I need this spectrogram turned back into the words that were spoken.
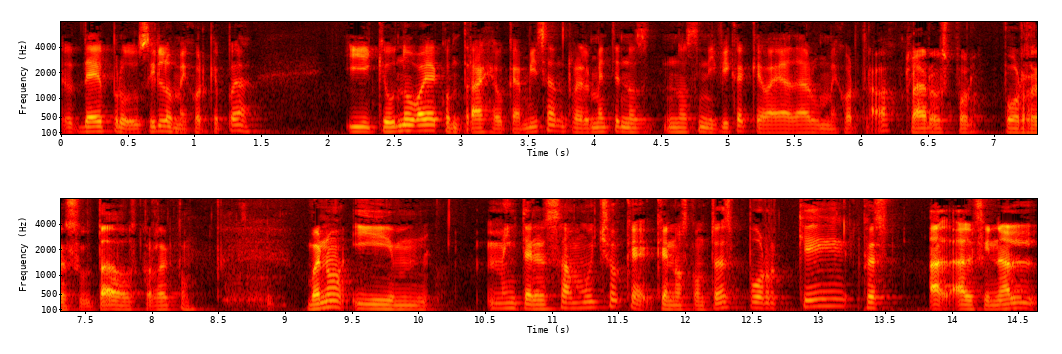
debe producir lo mejor que pueda. Y que uno vaya con traje o camisa realmente no, significa que vaya a dar un mejor trabajo. Claro, es por, por resultados, correcto. Bueno, y mm, me interesa mucho que, que, nos contes por qué, pues al, final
